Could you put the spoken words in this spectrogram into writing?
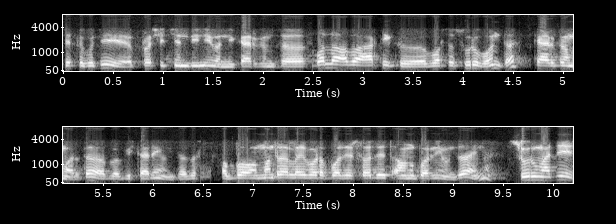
त्यस्तोको चाहिँ प्रशिक्षण दिने भन्ने कार्यक्रम छ। बल्ल अब आर्थिक वर्ष सुरु भयो नि त। कार्यक्रमहरू त अब बिस्तारै हुन्छ अब मन्त्रालयबाट बजेट सजेट आउनुपर्ने हुन्छ होइन? सुरुमा चाहिँ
